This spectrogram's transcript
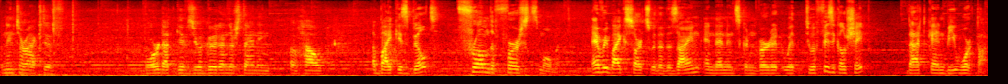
an interactive board that gives you a good understanding of how a bike is built from the first moment every bike starts with a design and then it's converted with to a physical shape that can be worked on.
